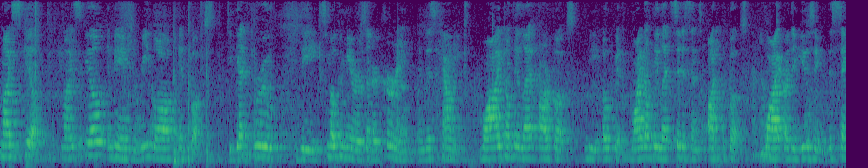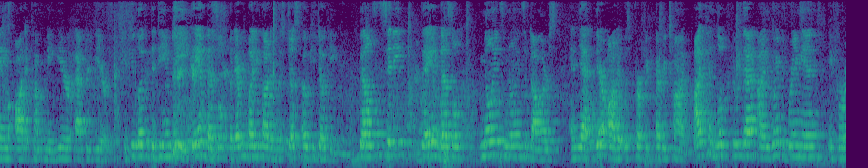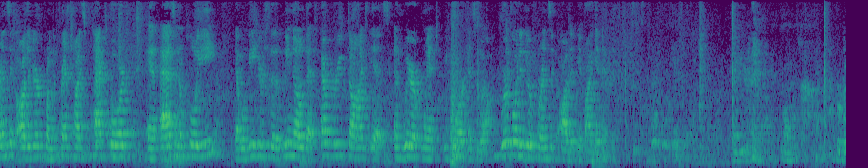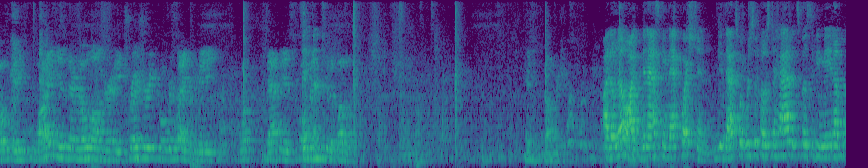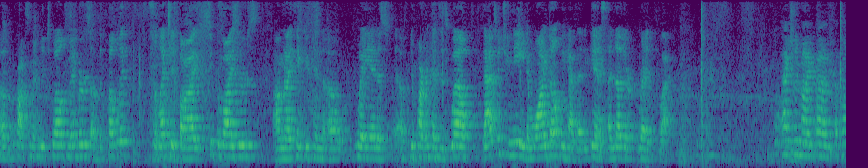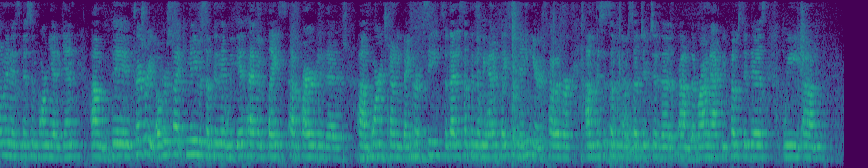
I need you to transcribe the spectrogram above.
My skill, my skill in being able to read law and books, to get through the smoke and mirrors that are occurring in this county. Why don't they let our books be open? Why don't they let citizens audit the books? Why are they using the same audit company year after year? If you look at the DMV, they embezzled, but everybody thought it was just okey dokey. Bell City, they embezzled millions and millions of dollars, and yet their audit was perfect every time. I can look through that. I'm going to bring in a forensic auditor from the Franchise Tax Board, and as an employee, that will be here so that we know that every dime is and where it went before as well. We're going to do a forensic audit if I get in. Thank you. Um, For both why is there no longer a Treasury Oversight Committee that is open to the public? Uh, Richards. I don't know, I've been asking that question. That's what we're supposed to have. It's supposed to be made up of approximately 12 members of the public, selected by supervisors, Um, and I think you can uh, weigh in as uh, department heads as well. That's what you need, and why don't we have that? Again, another red flag. Actually, my um, opponent is misinformed yet again. Um, The Treasury Oversight Committee was something that we did have in place um, prior to the um, Orange County bankruptcy. So that is something that we had in place for many years. However, um, this is something that was subject to the um, the Brown Act. We posted this. We um,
